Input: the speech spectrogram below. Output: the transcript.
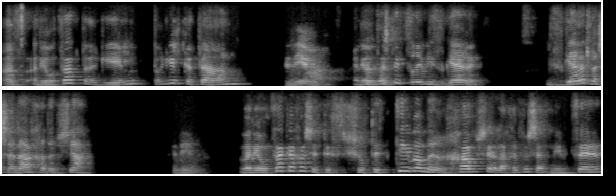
אז אני רוצה תרגיל, תרגיל קטן. קדימה. אני רוצה שתצרי מסגרת. מסגרת לשנה החדשה. קדימה. ואני רוצה ככה שתשוטטי במרחב שלך, איפה שאת נמצאת,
